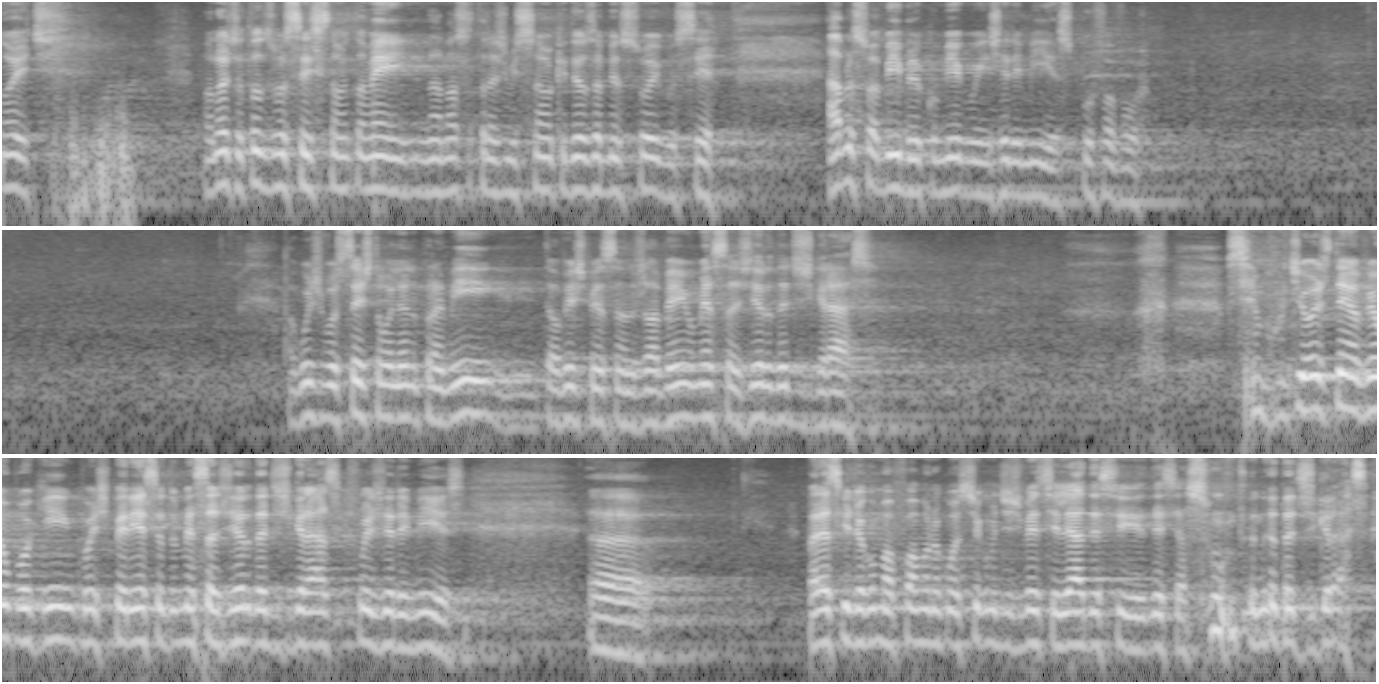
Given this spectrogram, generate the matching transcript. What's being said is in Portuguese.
noite. Boa noite a todos vocês que estão também na nossa transmissão. Que Deus abençoe você. Abra sua Bíblia comigo em Jeremias, por favor. Alguns de vocês estão olhando para mim, talvez pensando, já vem o mensageiro da desgraça. O sermão de hoje tem a ver um pouquinho com a experiência do mensageiro da desgraça que foi Jeremias. Uh, Parece que de alguma forma eu não consigo me desvencilhar desse, desse assunto, né, da desgraça.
